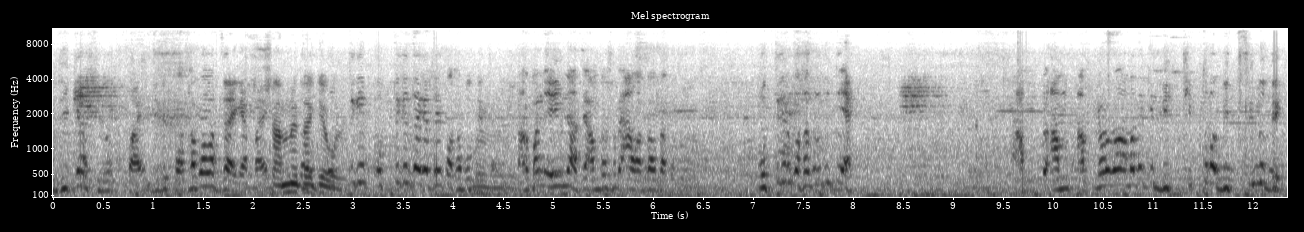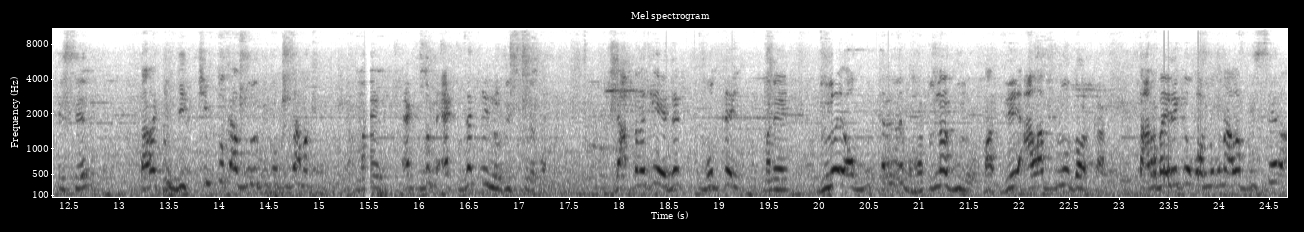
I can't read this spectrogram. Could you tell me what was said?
অধিকার ফেরত পায় যদি কথা বলার জায়গা পায় সামনে তাকিয়ে প্রত্যেকে প্রত্যেকের জায়গা থেকে কথা বলতে চায়। তার মানে এই না যে আমরা সবাই আলাদা আলাদা কথা। প্রত্যেকের কথাগুলো কিন্তু এক। আপনারা আমাদেরকে বিক্ষিপ্ত বা বিচ্ছিন্ন দেখতেছেন তারা কি বিক্ষিপ্ত কাজগুলো কি করতেছে আমাকে মানে একদম একজাক্টলি নোটিস করে বলেন যে আপনারা কি এদের মধ্যে মানে জুলাই অভ্যুত্থানের যে ঘটনাগুলো বা যে আলাপগুলো দরকার, তার বাইরে কেউ অন্য কোনো আলাপ দিচ্ছে না?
